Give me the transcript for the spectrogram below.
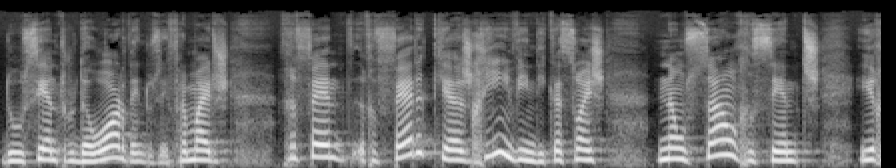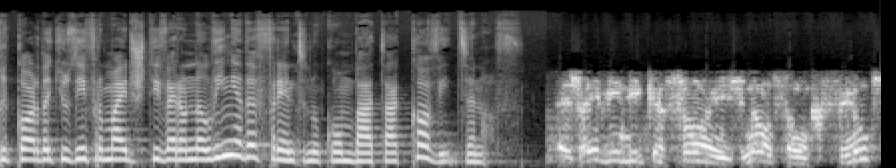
do Centro da Ordem dos Enfermeiros, refere, refere, que as reivindicações não são recentes e recorda que os enfermeiros estiveram na linha da frente no combate à Covid-19. As reivindicações não são recentes,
